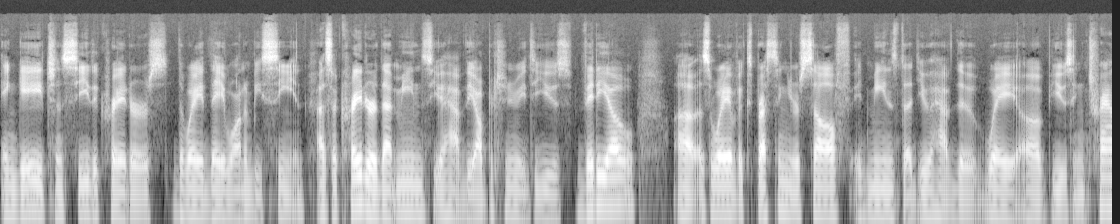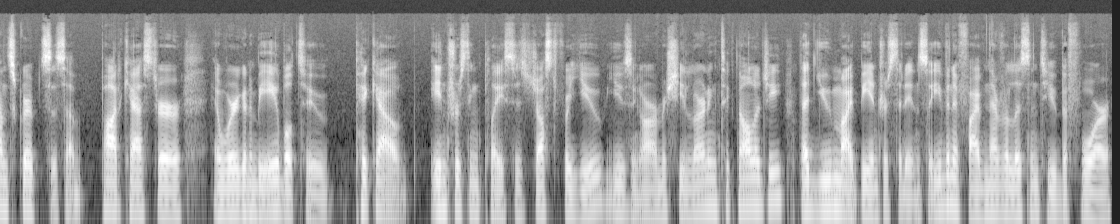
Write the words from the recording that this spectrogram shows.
engage and see the creators the way they want to be seen. As a creator, that means you have the opportunity to use video uh, as a way of expressing yourself. It means that you have the way of using transcripts as a podcaster, and we're going to be able to pick out interesting places just for you using our machine learning technology that you might be interested in. So even if I've never listened to you before,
